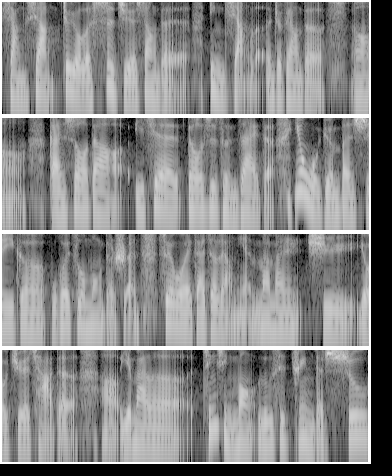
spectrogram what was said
想象就有了视觉上的印象了，那就非常的呃感受到一切都是存在的。因为我原本是一个不会做梦的人，所以我也在这两年慢慢去有觉察的，呃，也买了清醒梦 （Lucid Dream） 的书，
